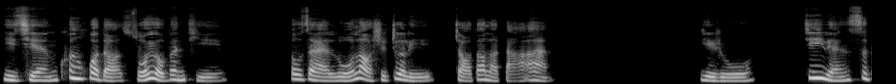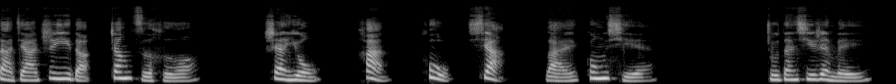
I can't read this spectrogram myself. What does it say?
以前困惑的所有问题，都在罗老师这里找到了答案。比如，金元四大家之一的张子和，善用汉、兔、下来攻邪。朱丹溪认为，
